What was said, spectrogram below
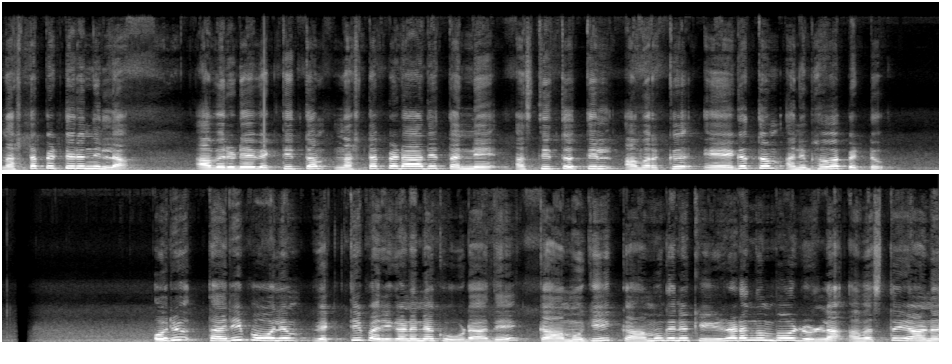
നഷ്ടപ്പെട്ടിരുന്നില്ല. അവരുടെ വ്യക്തിത്വം നഷ്ടപ്പെടാതെ തന്നെ അസ്തിത്വത്തിൽ അവർക്ക് ഏകത്വം അനുഭവപ്പെട്ടു. ഒരു തരി പോലും വ്യക്തി പരിഗണന കൂടാതെ കാമുകി കാമുകനു കീഴടങ്ങുമ്പോഴുള്ള അവസ്ഥയാണ്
